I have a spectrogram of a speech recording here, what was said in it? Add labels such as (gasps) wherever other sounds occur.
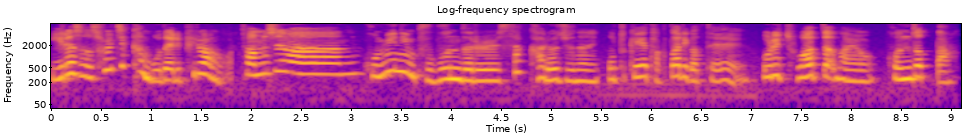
이래서 솔직한 모델이 필요한 거야. 잠시만. 고민인 부분들을 싹 가려주는 어떻게 닭다리 같아. 우리 좋았잖아요. 건졌다.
